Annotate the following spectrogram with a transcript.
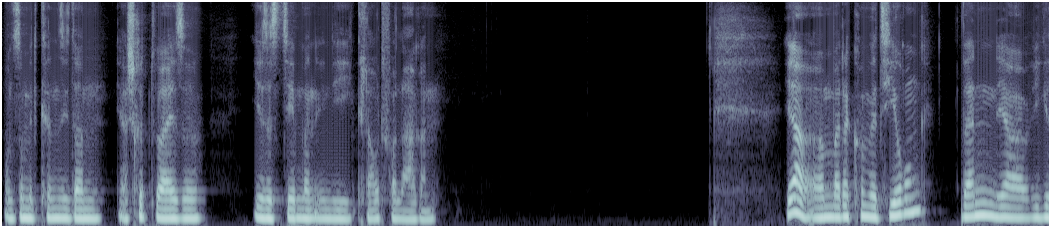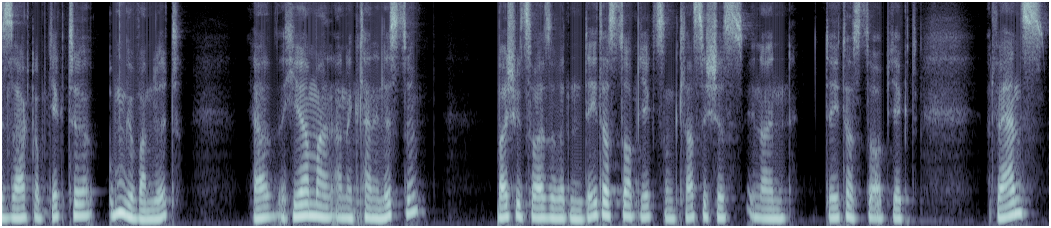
Und somit können sie dann ja schrittweise ihr System dann in die Cloud verlagern. Ja, ähm, bei der Konvertierung werden ja, wie gesagt, Objekte umgewandelt. Ja, hier mal eine kleine Liste. Beispielsweise wird ein Datastore-Objekt, so ein klassisches, in ein Datastore-Objekt Advanced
